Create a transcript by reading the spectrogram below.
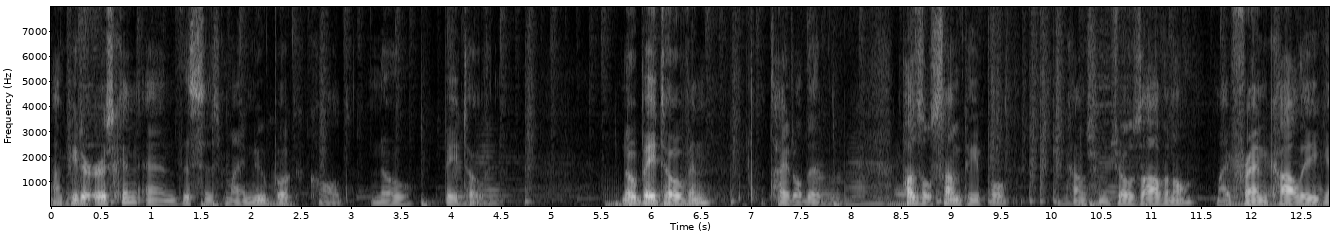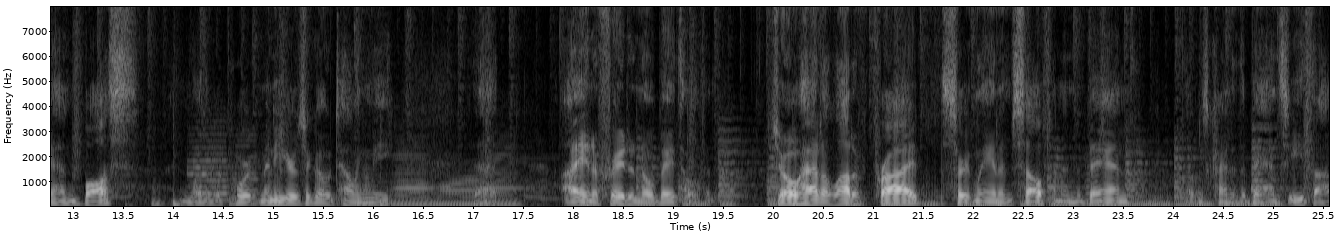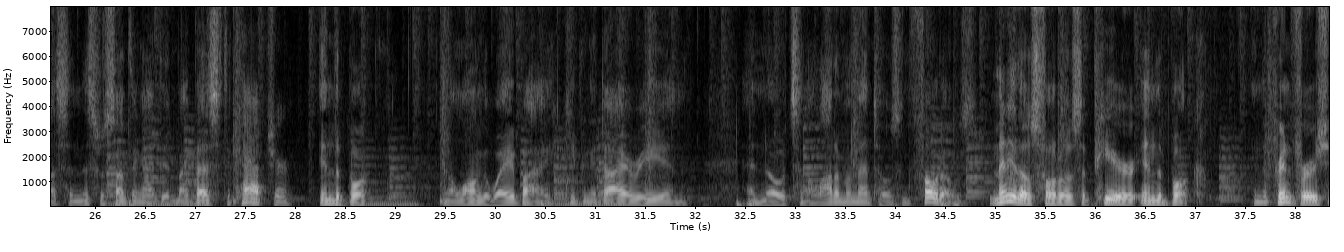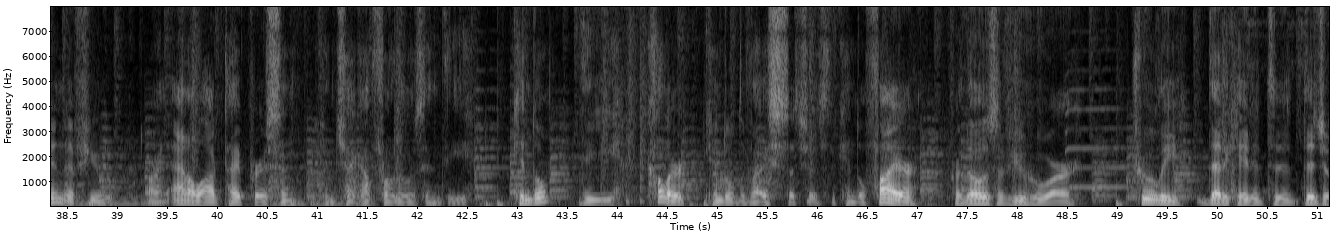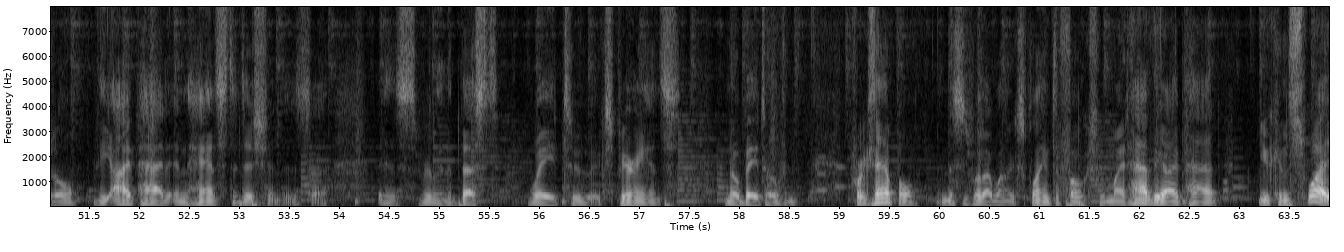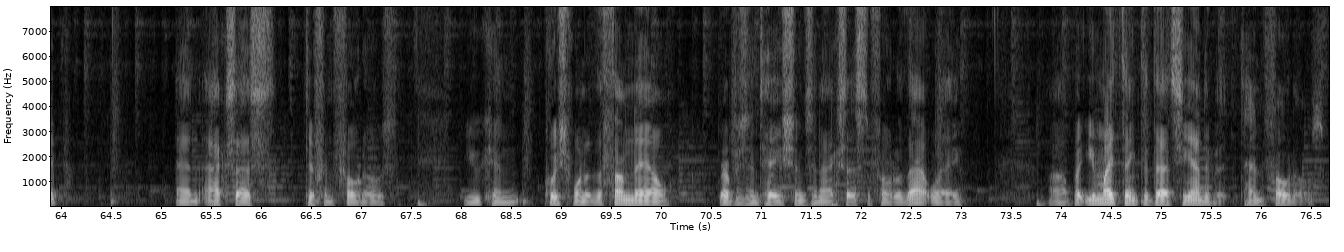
I'm Peter Erskine, and this is my new book called No Beethoven. No Beethoven, a title that puzzles some people, comes from Joe Zawinul, my friend, colleague, and boss in Weather Report many years ago, telling me that I ain't afraid of no Beethoven. Joe had a lot of pride, certainly in himself and in the band. That was kind of the band's ethos, and this was something I did my best to capture in the book and along the way by keeping a diary and, and notes and a lot of mementos and photos. Many of those photos appear in the book. In the print version, if you are an analog type person, you can check out photos in the Kindle. The color Kindle device, such as the Kindle Fire, for those of you who are truly dedicated to digital, the iPad Enhanced Edition is, uh, is really the best way to experience No Beethoven. For example, and this is what I want to explain to folks who might have the iPad, you can swipe and access different photos. You can push one of the thumbnail representations and access the photo that way. Uh, but you might think that that's the end of it, 10 photos.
